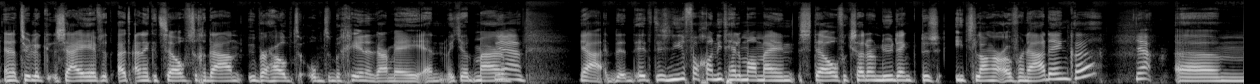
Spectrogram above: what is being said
En natuurlijk, zij heeft het uiteindelijk hetzelfde gedaan, überhaupt om te beginnen daarmee. En weet je, maar ja. Ja, het is in ieder geval gewoon niet helemaal mijn stijl. Of ik zou er nu denk ik dus iets langer over nadenken. Ja. Ehm,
